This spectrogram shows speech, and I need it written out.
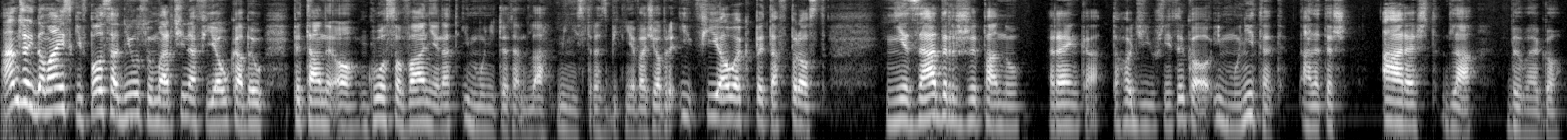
Andrzej Domański w Polsat News u Marcina Fiołka był pytany o głosowanie nad immunitetem dla ministra Zbigniewa Ziobry i Fiołek pyta wprost, nie zadrży panu ręka. To chodzi już nie tylko o immunitet, ale też areszt dla byłego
